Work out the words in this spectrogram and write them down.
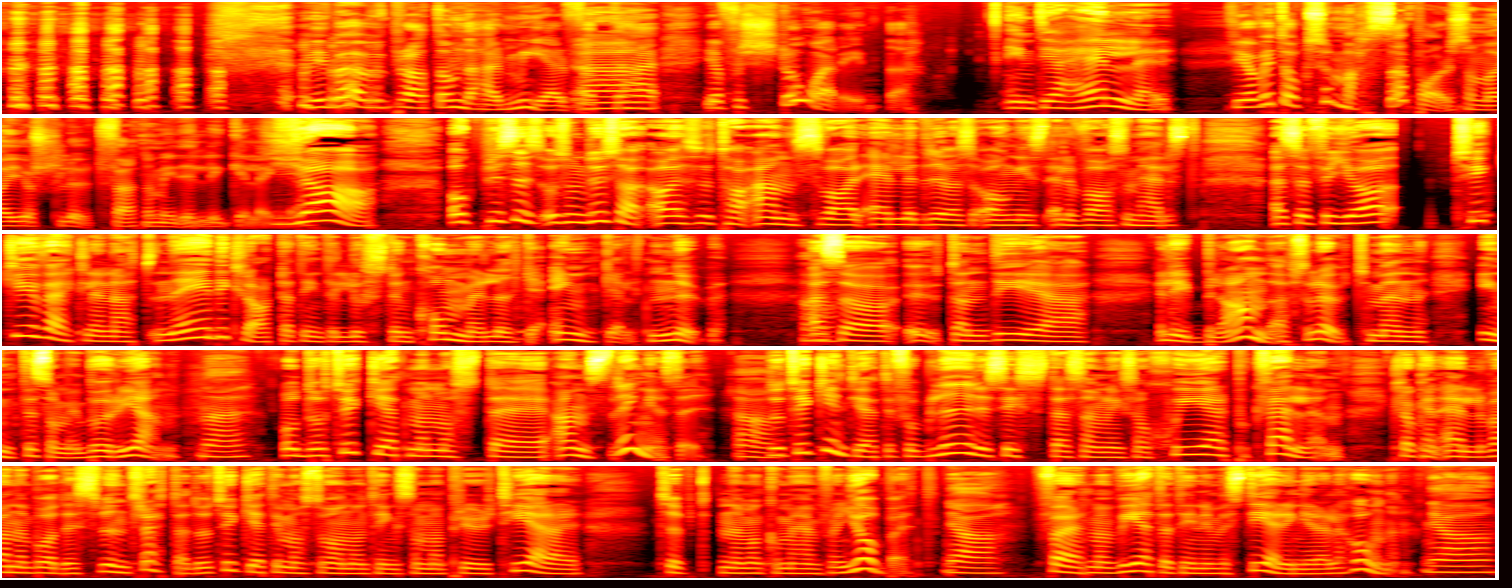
vi behöver prata om det här mer för Ja. det här, jag förstår inte. Inte jag heller. För jag vet också massa par som har gjort slut för att de inte ligger längre. Ja, och precis och som du sa, alltså, ta ansvar eller drivas av ångest eller vad som helst. Alltså för jag tycker ju verkligen att nej det är klart att inte lusten kommer lika enkelt nu. Alltså utan det, eller ibland absolut men inte som i början. Nej. Och då tycker jag att man måste anstränga sig. Ja. Då tycker inte jag att det får bli det sista som liksom sker på kvällen klockan 11 när båda är svintrötta. Då tycker jag att det måste vara någonting som man prioriterar typ när man kommer hem från jobbet. Ja. För att man vet att det är en investering i relationen. Ja.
